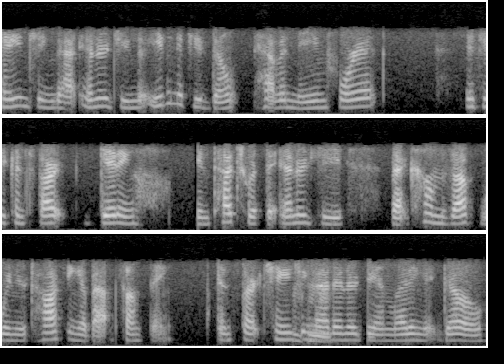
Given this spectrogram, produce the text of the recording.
changing that energy even if you don't have a name for it if you can start getting in touch with the energy that comes up when you're talking about something and start changing mm-hmm. that energy and letting it go,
